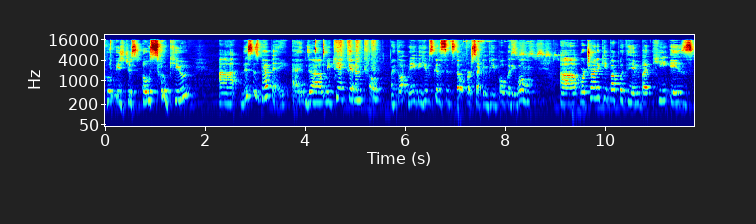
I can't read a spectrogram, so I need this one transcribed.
who is just oh so cute, uh, this is Pepe, and uh, we can't get him. Oh, I thought maybe he was going to sit still for a second, people, but he won't. Uh, we're trying to keep up with him, but he is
